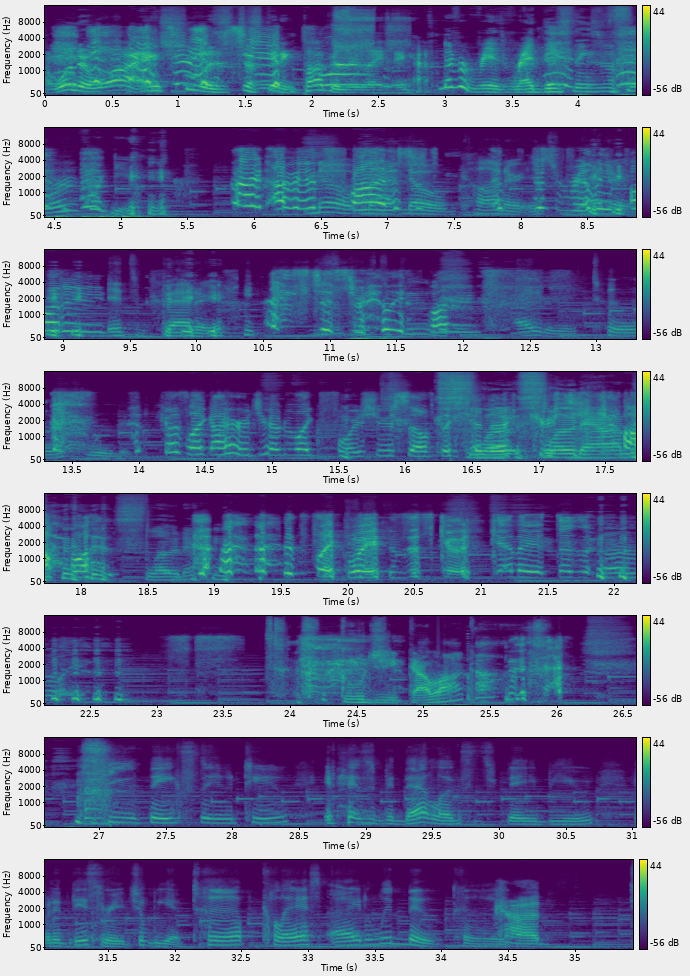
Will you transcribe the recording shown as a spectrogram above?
I wonder why she was just getting popular lately. I've never read, read these things before. Fuck you. I, I mean, it's no, fine. Matt, it's no, just, Connor. it's it's just really better. funny. It's better. it's just really funny. idle, tough word. Because, like, I heard you have to, like, force yourself to Slow, connect slow down. Slow down. it's like, wait, does this go together? It doesn't normally. Guji Kawaka? You think so too? It hasn't been that long since her debut, but at this rate, she'll be a top class idol in no time. God.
